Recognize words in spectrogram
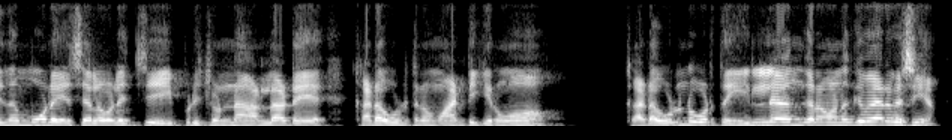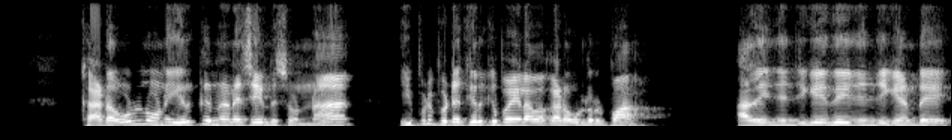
இந்த மூளையை செலவழித்து இப்படி சொன்னால் அல்லாட்டைய கடவுள்கிட்ட மாட்டிக்கிறோம் கடவுள்னு ஒருத்தன் இல்லைங்கிறவனுக்கு வேற விஷயம். கடவுள்னு ஒன்று இருக்குன்னு நினைச்சேன்னு சொன்னால் இப்படிப்பட்ட கிறுக்கு பயிலாவ கடவுள் இருப்பான். அதையும் செஞ்சுக்க இதையும் செஞ்சுக்கண்டு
